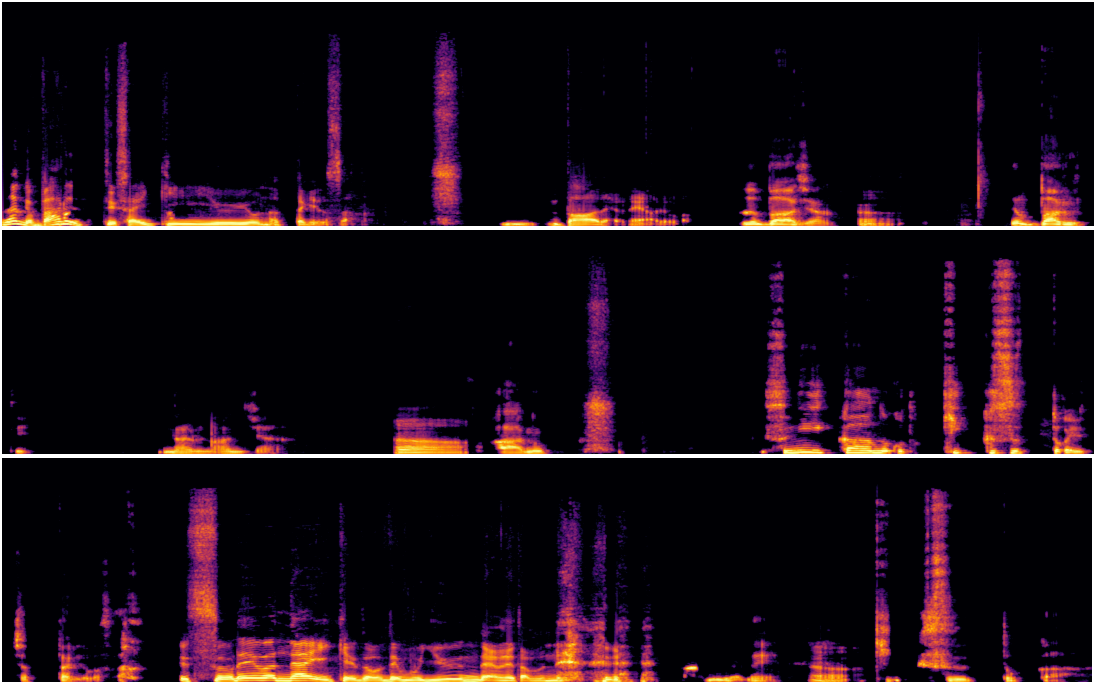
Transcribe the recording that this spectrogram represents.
なんかバルって最近言うようになったけどさ、うん。バーだよね、あれは。バーじゃん。うん。でもバルってなるのあんじゃん。ああの、スニーカーのことキックスとか言っちゃったりとかさ。あ、それはないけど、でも言うんだよね、多分ね。いいよね。うん。キックスとか。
